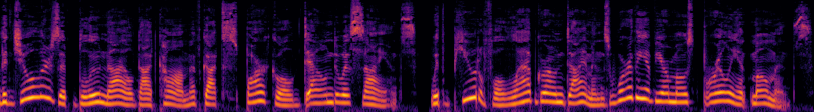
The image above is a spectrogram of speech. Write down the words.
The jewelers at BlueNile.com have got sparkle down to a science with beautiful lab grown diamonds worthy of your most brilliant moments.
